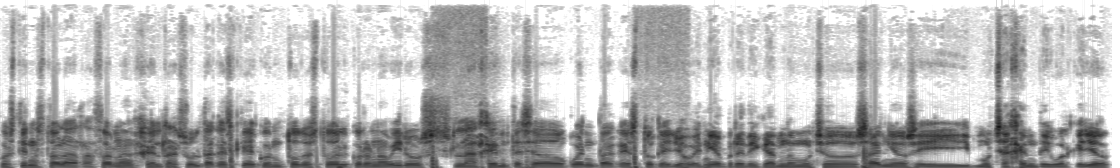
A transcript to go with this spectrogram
Pues tienes toda la razón, Ángel. Resulta que es que con todo esto del coronavirus, la gente se ha dado cuenta que esto que yo venía predicando muchos años y mucha gente igual que yo,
